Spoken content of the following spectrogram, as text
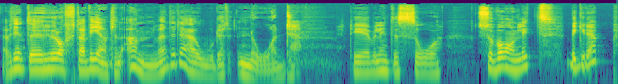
Jag vet inte hur ofta vi egentligen använder det här ordet nåd. Det är väl inte så, så vanligt begrepp.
